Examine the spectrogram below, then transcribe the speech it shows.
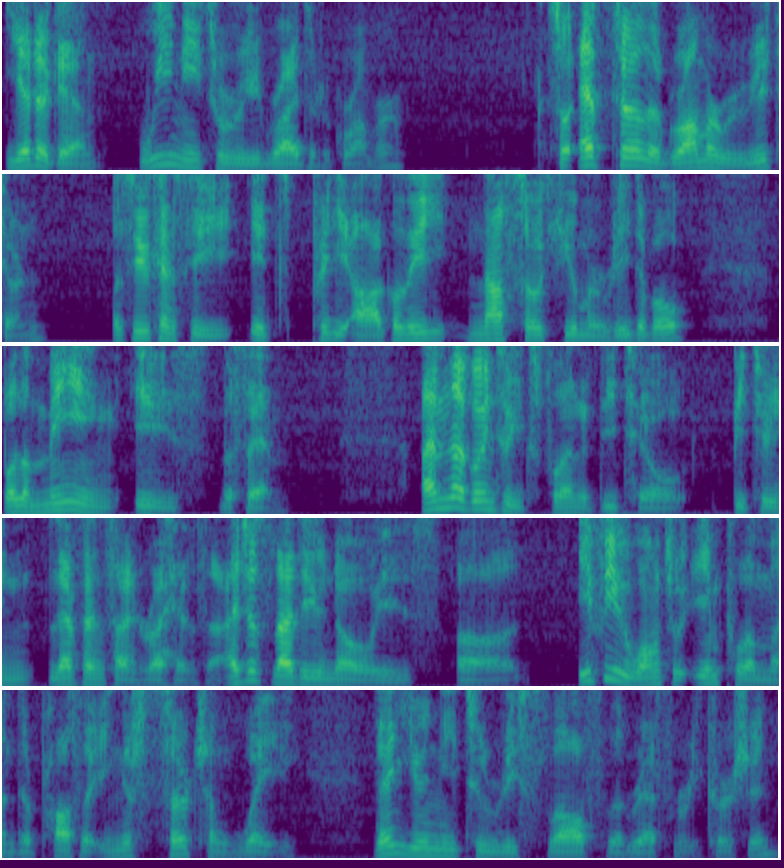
Yet again, we need to rewrite the grammar. So after the grammar rewritten, as you can see, it's pretty ugly, not so human readable, but the meaning is the same. I'm not going to explain the detail between left hand side and right hand side. I just let you know is uh, if you want to implement the parser in a certain way, then you need to resolve the left recursion.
